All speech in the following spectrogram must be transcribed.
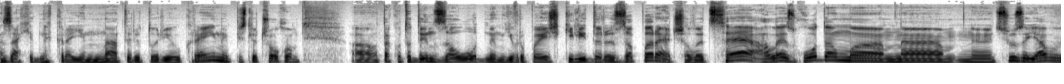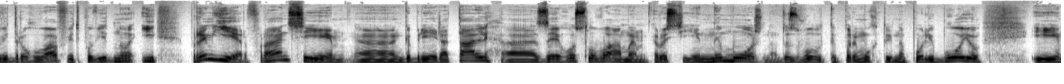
західних країн на території України. Після чого отак, от один за одним європейські лідери заперечили це, але згодом е, на е, цю заяву відреагував відповідно і прем'єр Франції е, Габріель Аталь. Е, За його словами, Росії не можна дозволити перемогти на полі бою. І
